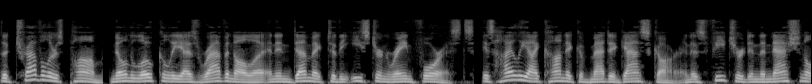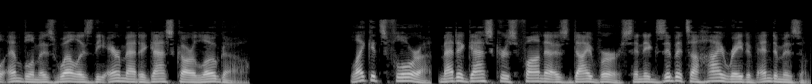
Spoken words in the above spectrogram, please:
The traveler's palm, known locally as ravenala and endemic to the eastern rain forests, is highly iconic of Madagascar and is featured in the national emblem as well as the Air Madagascar logo. Like its flora, Madagascar's fauna is diverse and exhibits a high rate of endemism.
